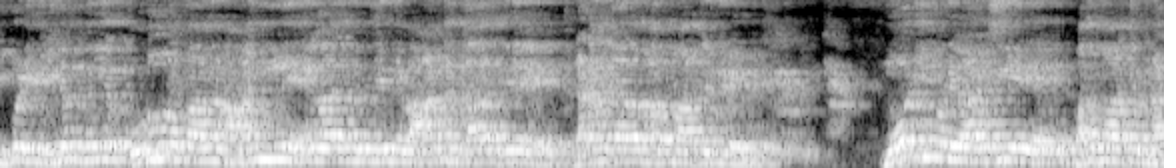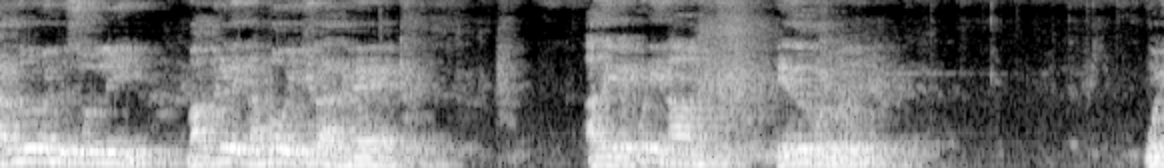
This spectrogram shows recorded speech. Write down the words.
இப்படி மிகப்பெரிய கொடூரமான ஆங்கில ஏகாதிபத்தியங்கள் ஆண்ட காலத்திலே நடக்காத மதமாற்றங்கள். மோடியினுடைய ஆட்சியிலே மதமாற்றம் நடந்துடும் என்று சொல்லி மக்களை நம்ப வைக்கிறார்களே. அதை எப்படி நாம் எதிர்கொள்வது? ஒரு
